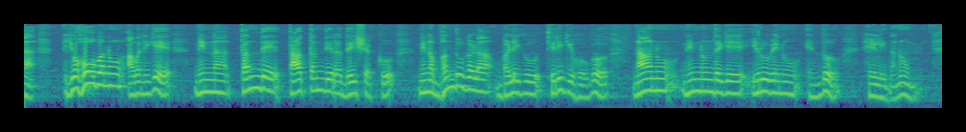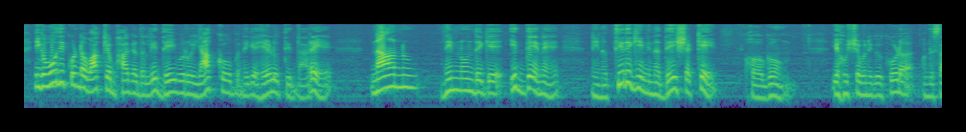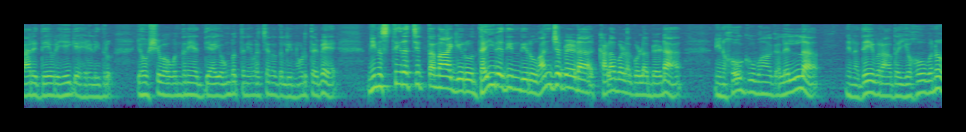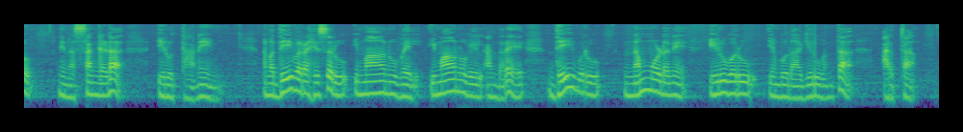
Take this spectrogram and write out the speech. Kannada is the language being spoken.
ಯಹೋವನು ಅವನಿಗೆ, ನಿನ್ನ ತಂದೆ ತಾತಂದಿರ ದೇಶಕ್ಕೂ ನಿನ್ನ ಬಂಧುಗಳ ಬಳಿಗೂ ತಿರುಗಿ ಹೋಗು, ನಾನು ನಿನ್ನೊಂದಿಗೆ ಇರುವೆನು ಎಂದು ಹೇಳಿದನು. ಈಗ ಓದಿಕೊಂಡ ವಾಕ್ಯ ಭಾಗದಲ್ಲಿ ದೇವರು ಯಾಕೋಬನಿಗೆ ಹೇಳುತ್ತಿದ್ದಾರೆ, ನಾನು ನಿನ್ನೊಂದಿಗೆ ಇದ್ದೇನೆ, ನೀನು ತಿರುಗಿ ನಿನ್ನ ದೇಶಕ್ಕೆ ಹೋಗು. ಯಹುಶವನಿಗೂ ಕೂಡ ಒಂದು ಸಾರಿ ದೇವರು ಹೀಗೆ ಹೇಳಿದರು. ಯಹುಶವ ಒಂದನೇ ಅಧ್ಯಾಯ ಒಂಬತ್ತನೇ ವಚನದಲ್ಲಿ ನೋಡ್ತೇವೆ, ನೀನು ಸ್ಥಿರಚಿತ್ತನಾಗಿರು, ಧೈರ್ಯದಿಂದಿರು, ಅಂಜಬೇಡ, ಕಳವಳಗೊಳ್ಳಬೇಡ. ನೀನು ಹೋಗುವಾಗಲೆಲ್ಲ ನಿನ್ನ ದೇವರಾದ ಯಹೋವನು ನಿನ್ನ ಸಂಗಡ ಇರುತ್ತಾನೆ. ನಮ್ಮ ದೇವರ ಹೆಸರು ಇಮಾನುವೆಲ್ ಇಮಾನುವೆಲ್ ಅಂದರೆ ದೇವರು ನಮ್ಮೊಡನೆ ಇರುವರು ಎಂಬುದಾಗಿರುವಂಥ ಅರ್ಥ.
